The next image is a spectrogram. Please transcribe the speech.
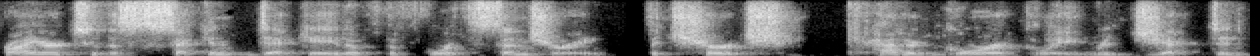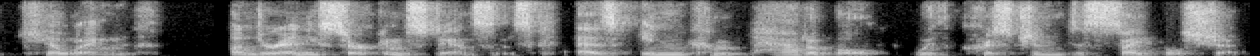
Prior to the second decade of the fourth century, the church categorically rejected killing under any circumstances as incompatible with Christian discipleship.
